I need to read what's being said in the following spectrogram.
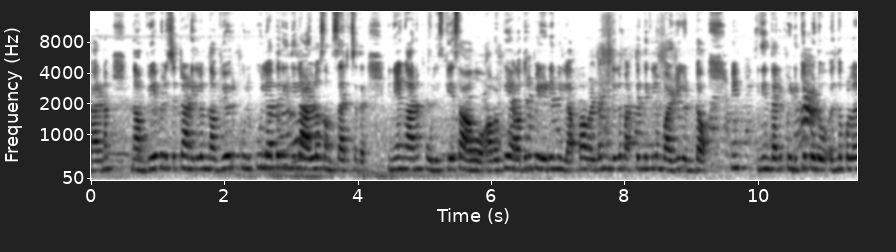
കാരണം നവ്യയെ വിളിച്ചിട്ടാണെങ്കിലും നവ്യ ഒരു കുലുക്കില്ലാത്ത രീതിയിലാണല്ലോ സംസാരിച്ചത്. ഇനി എങ്ങാനും പോലീസ് കേസ് ആവോ? അവൾക്ക് യാതൊരു പേടിയുമില്ല അപ്പോൾ അവളുടെ മുന്നിൽ മറ്റെന്തെങ്കിലും വഴിയുണ്ടോ ഇനി എന്തായാലും പിടിക്കപ്പെടുമോ എന്നൊക്കെയുള്ള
